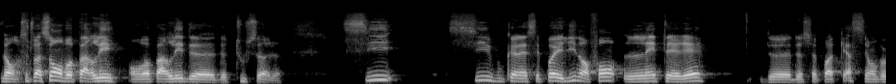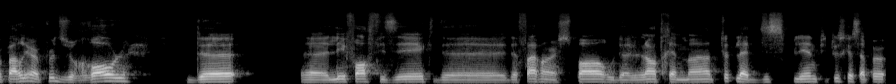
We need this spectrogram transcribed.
Non, de toute façon, on va parler, on va parler de, tout ça. Si, si vous ne connaissez pas Ellie, dans le fond, l'intérêt de, de, ce podcast, c'est on veut parler un peu du rôle de euh, l'effort physique, de, faire un sport ou de l'entraînement, toute la discipline, puis tout ce que ça peut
